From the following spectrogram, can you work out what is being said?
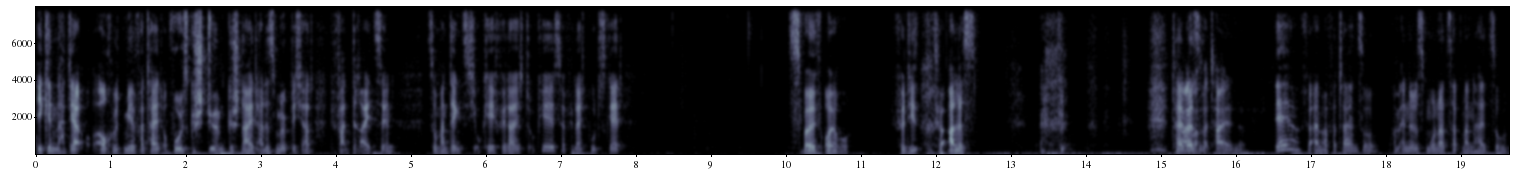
Ekin hat ja auch mit mir verteilt, obwohl es gestürmt, geschneit, alles mögliche hat. Wir waren 13. So, man denkt sich, okay, vielleicht, okay, ist ja vielleicht gutes Geld. 12 Euro für, die, für alles. Für, Einmal teilweise, verteilen, ne? Ja, ja, für einmal verteilen so. Am Ende des Monats hat man halt so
